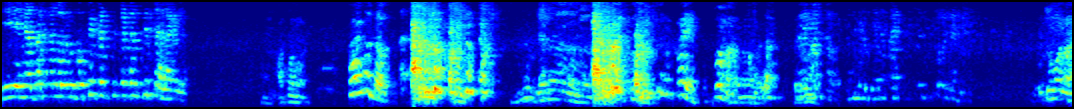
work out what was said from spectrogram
हे ह्याचा कलर फिकट फिकटच दिसायला लागला. काय म्हणतात मुद्द्यानं काय सोनार तुम्हाला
